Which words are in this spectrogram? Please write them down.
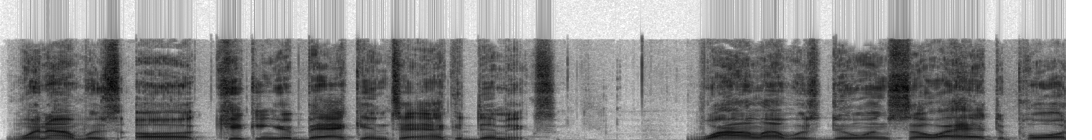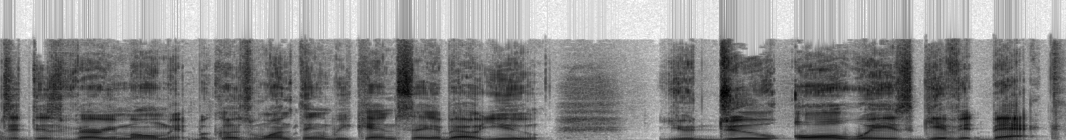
when I was uh, kicking your back into Akademiks, while I was doing so, I had to pause at this very moment because one thing we can say about you, you do always give it back.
